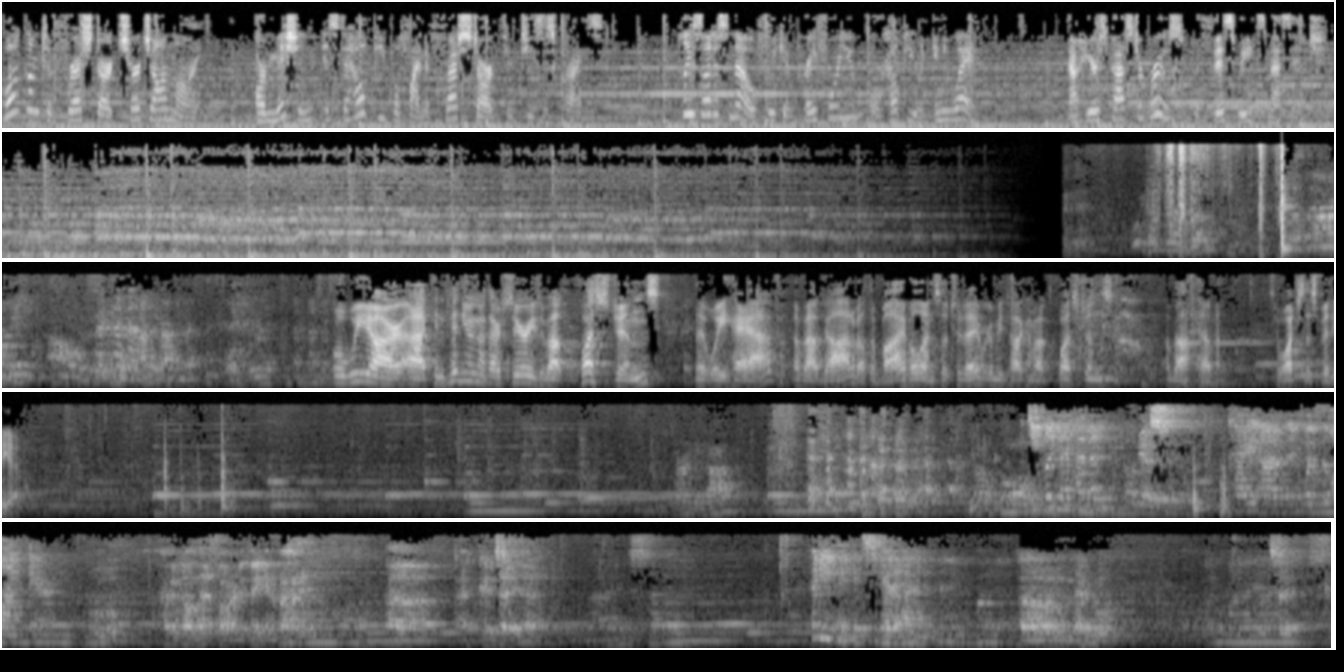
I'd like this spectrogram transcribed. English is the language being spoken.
Welcome to Fresh Start Church Online. Our mission is to help people find a fresh start through Jesus Christ. Please let us know if we can pray for you or help you in any way. Now, here's Pastor Bruce with this week's message. We are uh, continuing with our series about questions that we have about God, about the Bible, and so today we're going to be talking about questions about heaven. So watch this video. Do you believe in heaven? Yes. Okay, um, and what's it like there? Ooh, haven't gone that far into thinking about it. Uh, I couldn't tell you that. Who do you think gets to go to heaven? Um, everyone. Let's.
